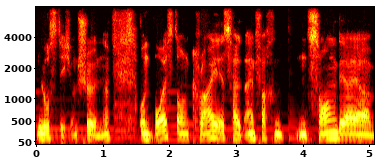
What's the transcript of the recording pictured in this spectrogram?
lustig und schön. Ne? Und Boys Don't Cry ist halt einfach ein, ein Song, der ja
